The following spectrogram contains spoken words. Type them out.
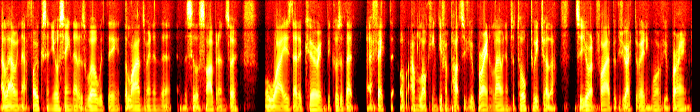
allowing that focus. And you're seeing that as well with the the lion's mane and the and the psilocybin. And so, well, why is that occurring? Because of that effect of unlocking different parts of your brain, allowing them to talk to each other. So you're on fire because you're activating more of your brain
